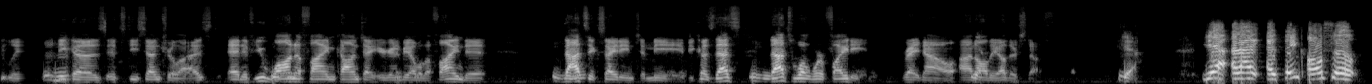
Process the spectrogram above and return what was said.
Mhm. because it's decentralized and if you want to find content you're going to be able to find it Mhm. that's exciting to me because that's Mhm. that's what we're fighting right now on Yeah. all the other stuff Yeah, Yeah, and I, I think also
